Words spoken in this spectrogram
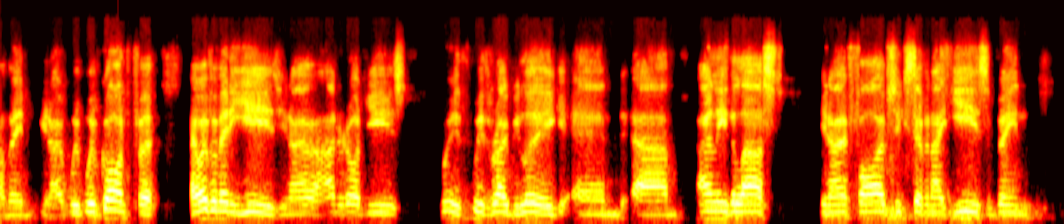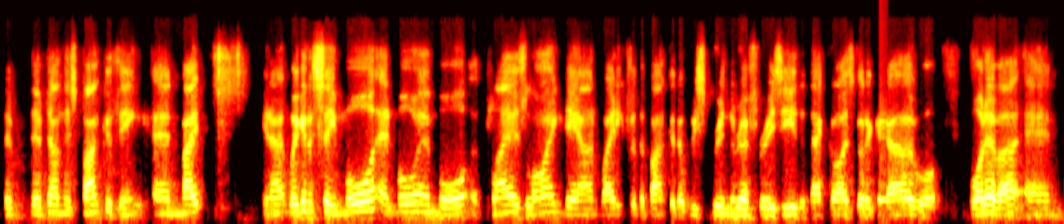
I mean, you know, we, we've gone for however many years, you know, hundred odd years with with rugby league, and um, only the last you know five, six, seven, eight years have been they've, they've done this bunker thing, and mate you know, we're going to see more and more and more of players lying down, waiting for the bunker to whisper in the referee's ear that that guy's got to go or whatever. And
